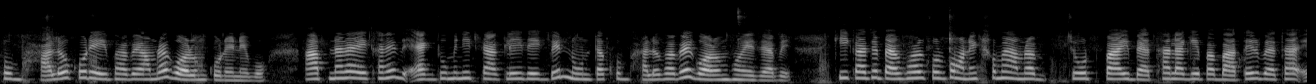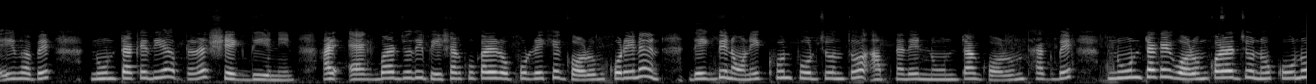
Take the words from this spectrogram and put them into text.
খুব ভালো করে এইভাবে আমরা গরম করে নেব। আপনারা এখানে এক দু মিনিট রাখলেই দেখবেন নুনটা খুব ভালোভাবে গরম হয়ে যাবে। কি কাজে ব্যবহার করব? অনেক সময় আমরা চোট পাই, ব্যথা লাগে বা বাতের ব্যথা, এইভাবে নুনটাকে দিয়ে আপনারা সেক দিয়ে নিন। আর একবার যদি প্রেশার কুকারের ওপর রেখে গরম করে নেন। দেখবেন অনেকক্ষণ পর্যন্ত আপনাদের নুনটা গরম থাকবে। নুনটাকে গরম করার জন্য কোনো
